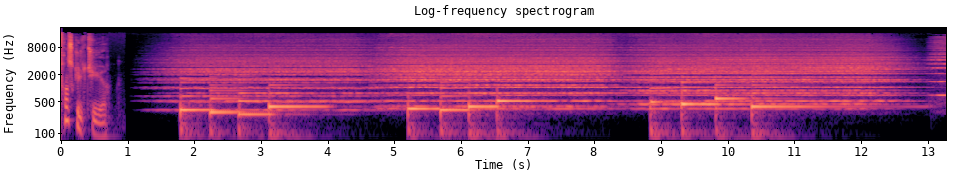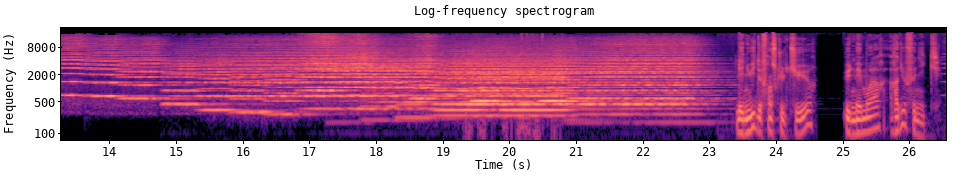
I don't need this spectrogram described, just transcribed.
France Culture. Les nuits de France Culture, une mémoire radiophonique.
